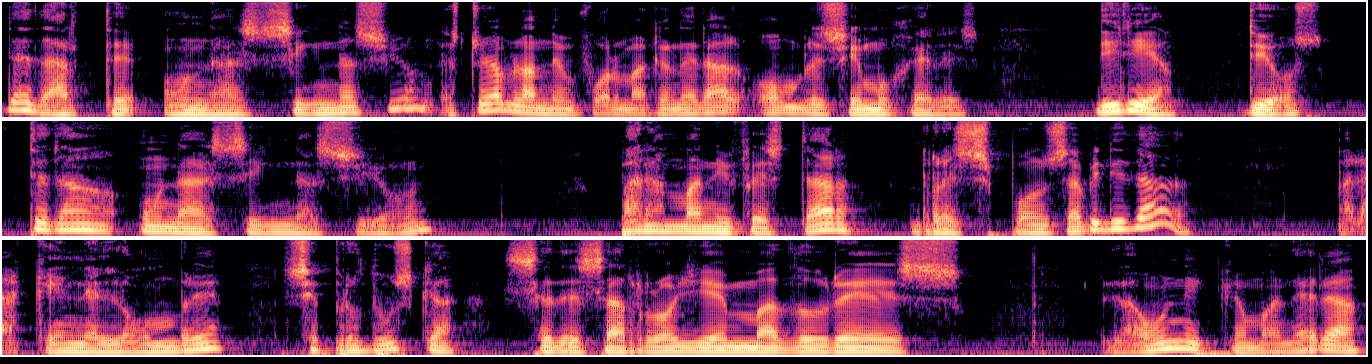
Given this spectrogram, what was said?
de darte una asignación. Estoy hablando en forma general, hombres y mujeres. Diría, Dios te da una asignación para manifestar responsabilidad, para que en el hombre se produzca, se desarrolle madurez. La única manera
